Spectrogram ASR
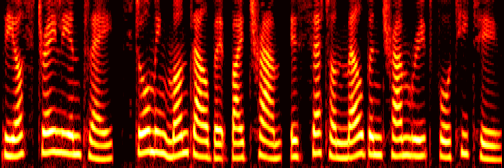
The Australian play, Storming Mont Albert by Tram, is set on Melbourne Tram Route 42.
